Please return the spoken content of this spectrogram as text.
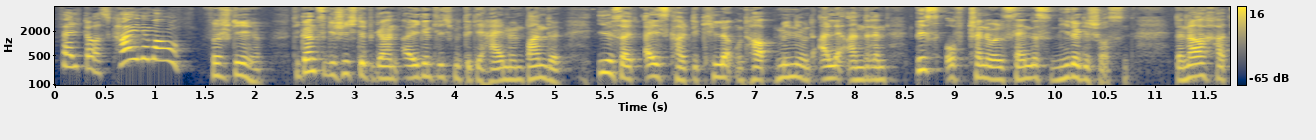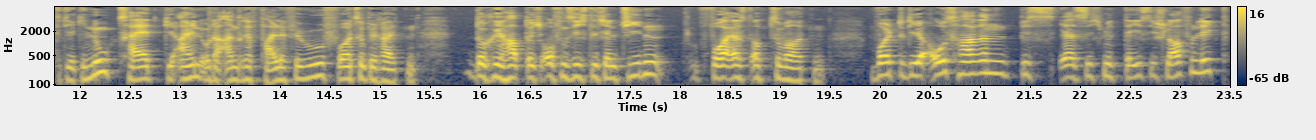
fällt das keinem auf. Verstehe. Die ganze Geschichte begann eigentlich mit der geheimen Bande. Ihr seid eiskalte Killer und habt Minnie und alle anderen bis auf General Sanders niedergeschossen. Danach hattet ihr genug Zeit, die ein oder andere Falle für Roof vorzubereiten. Doch ihr habt euch offensichtlich entschieden, vorerst abzuwarten. Wolltet ihr ausharren, bis er sich mit Daisy schlafen legt?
